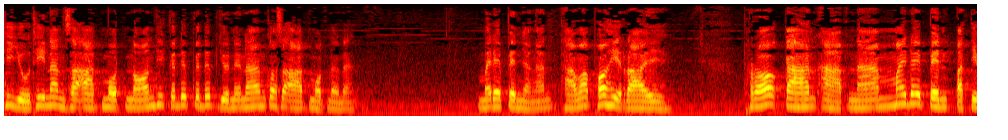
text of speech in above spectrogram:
ที่อยู่ที่นั่นสะอาดหมดนอนที่กระดึบกระดึบอยู่ในน้ำก็สะอาดหมดเลยนะไม่ได้เป็นอย่างนั้น ถามว่าเพราะเหตุไร เพราะการอาบน้ำไม่ได้เป็นปฏิ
